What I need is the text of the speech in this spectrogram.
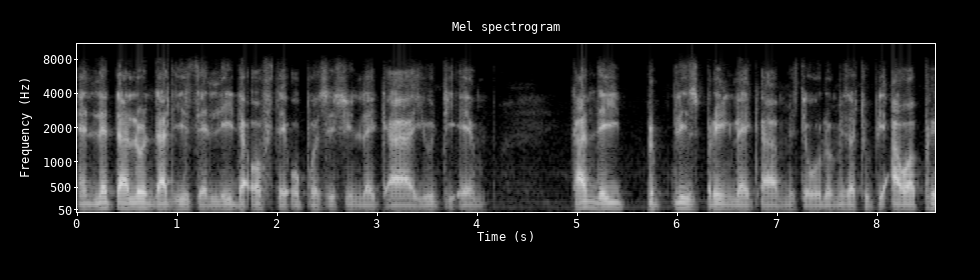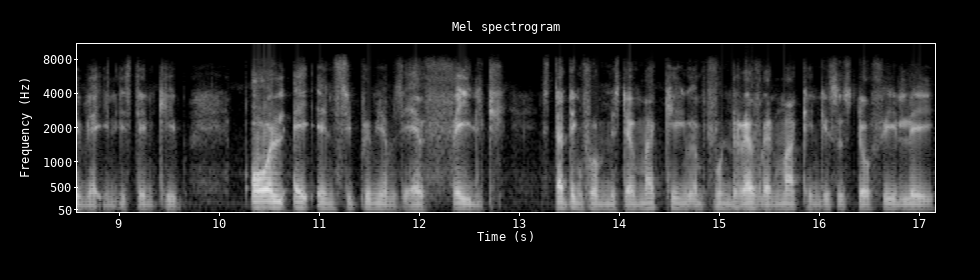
and let alone that he's the leader of the opposition like uh, UDM. Can they please bring like uh, Mr. Holomisa to be our premier in Eastern Cape? All ANC premiums have failed starting from Mr. Making, from Reverend Making, Stofile,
